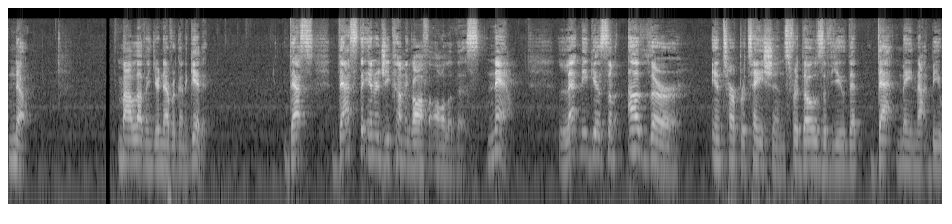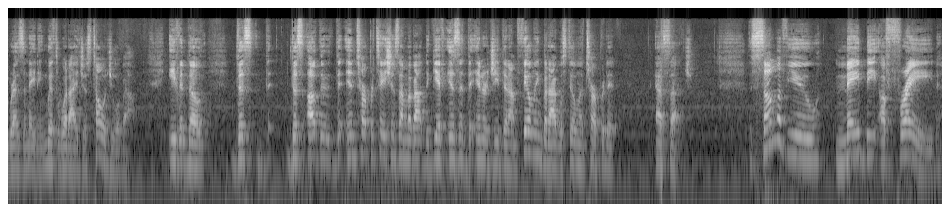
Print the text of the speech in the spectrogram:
no. My loving, you're never going to get it. That's that's the energy coming off of all of this. Now, let me give some other interpretations for those of you that that may not be resonating with what I just told you about. Even though this this other the interpretations I'm about to give isn't the energy that I'm feeling, but I will still interpret it as such. Some of you may be afraid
